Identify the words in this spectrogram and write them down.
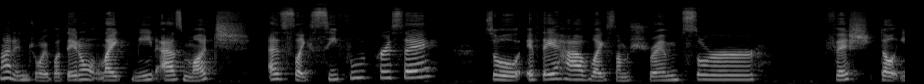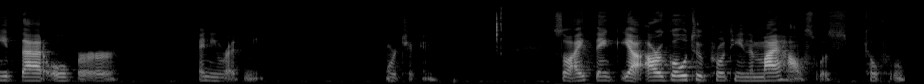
not enjoy, but they don't like meat as much as like seafood per se. So if they have like some shrimps or fish, they'll eat that over any red meat or chicken. So I think yeah, our go-to protein in my house was tofu.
